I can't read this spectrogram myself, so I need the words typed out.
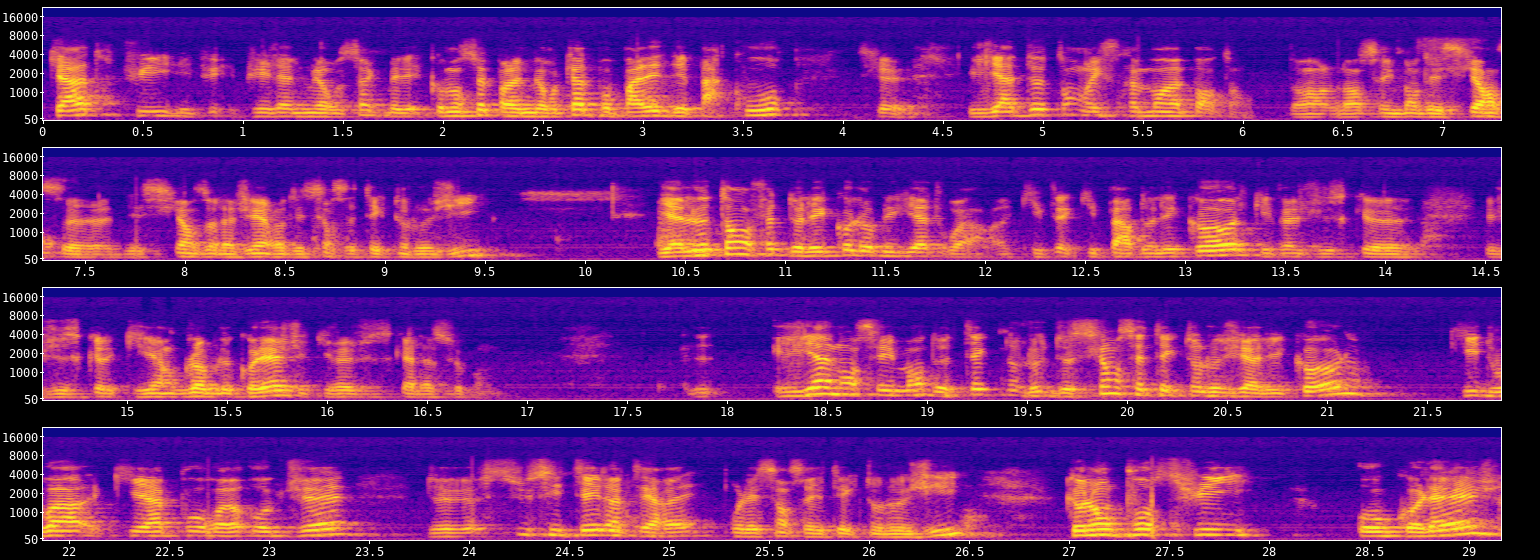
4, puis, la numéro 5, mais commencer par le numéro 4 pour parler des parcours il y a deux temps extrêmement importants dans l'enseignement des sciences, euh, des sciences de l'ingénieur des sciences et technologies. Il y a le temps en fait de l'école obligatoire qui, fait, qui part de l'école, qui va jusque, jusque, qui englobe le collège et qui va jusqu'à la seconde. Il y a un enseignement de, de sciences et technologies à l'école qui, doit, qui a pour objet de susciter l'intérêt pour les sciences et les technologies, que l'on poursuit au collège.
